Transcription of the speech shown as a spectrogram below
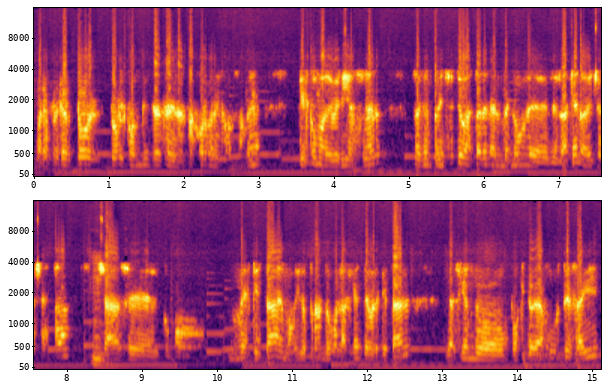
para ofrecer todo el, todo el convite ese del alfajor con el consomé, que es como debería ser, o sea que en principio va a estar en el menú del vaqueano, de hecho ya está, mm. ya hace como un mes que está, hemos ido probando con la gente a ver qué tal y haciendo un poquito de ajustes ahí.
